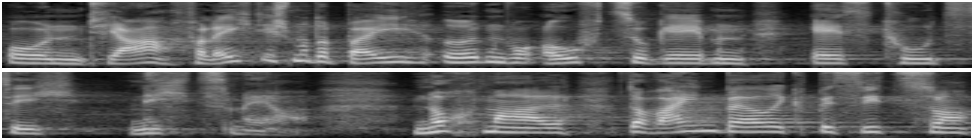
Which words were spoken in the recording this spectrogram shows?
Und ja, vielleicht ist man dabei, irgendwo aufzugeben. Es tut sich nichts mehr. Nochmal, der Weinbergbesitzer,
